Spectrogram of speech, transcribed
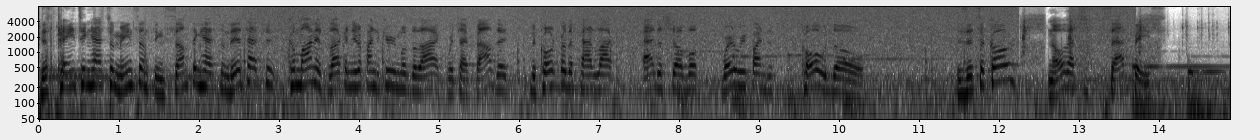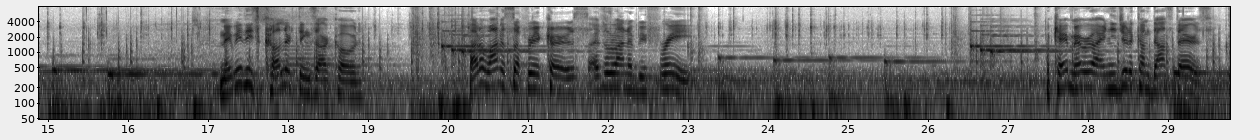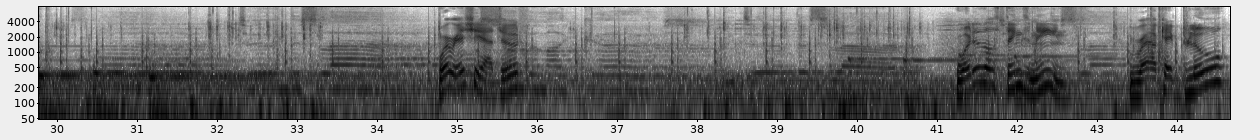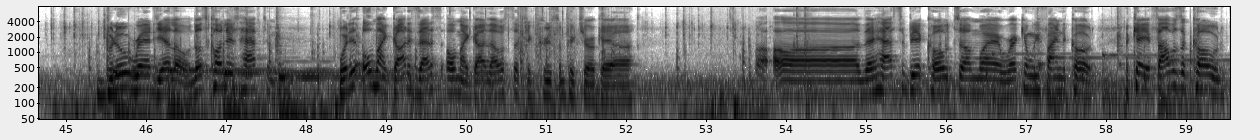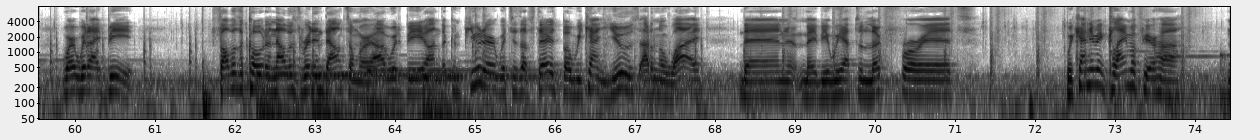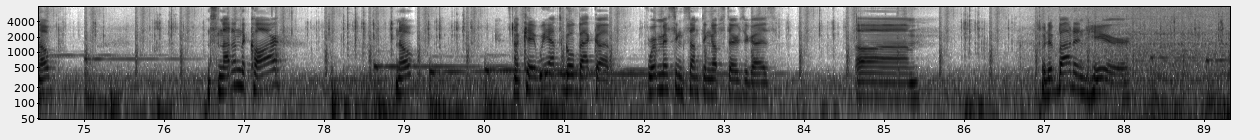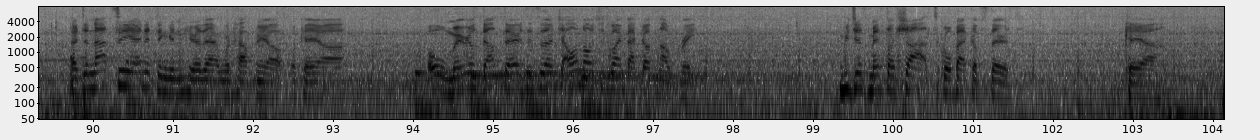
This painting has to mean something. Something has to. This has to. Come on, it's locked. I need to find the key, to remove the lock, which I found it. The code for the padlock and the shovel. Where do we find this code, though? Is this a code? No, that's a sad face. Maybe these color things are code. I don't want to suffer a curse. I just want to be free. Okay, Muriel, I need you to come downstairs. Where is she at, dude? What do those things mean? Red, okay, blue, blue, red, yellow. Those colors have to. What is? Oh my God, is that? Oh my God, that was such a gruesome picture. Okay, uh. Uh, there has to be a code somewhere. Where can we find the code? Okay, if I was a code, where would I be? If I was a code and that was written down somewhere, I would be on the computer, which is upstairs, but we can't use. I don't know why. Then maybe we have to look for it. We can't even climb up here, huh? Nope. It's not in the car? Nope. Okay, we have to go back up. We're missing something upstairs, you guys. Um, what about in here? I did not see anything in here that would help me out. Okay, uh... Oh, Muriel's downstairs. This is our Oh, no, she's going back up now. Great. We just missed our shot to go back upstairs. Okay, uh...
